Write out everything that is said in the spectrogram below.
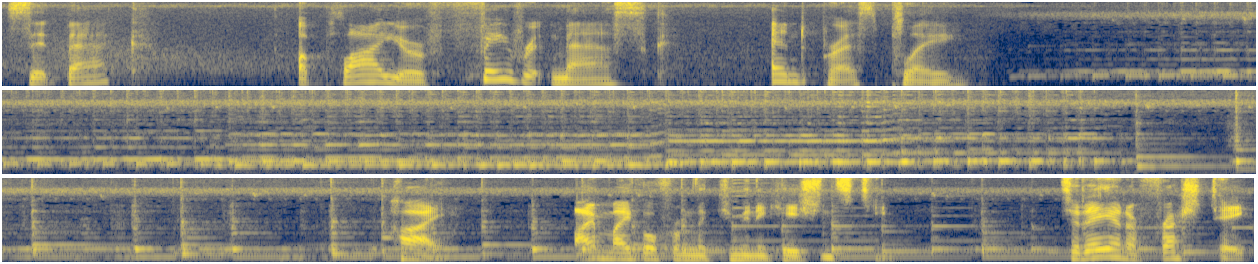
Sit back, apply your favorite mask, and press play. Hi, I'm Michael from the communications team. Today on A Fresh Take,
